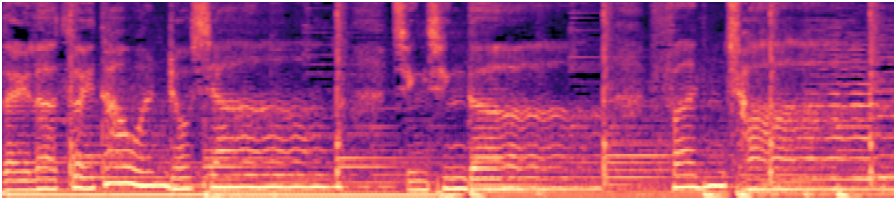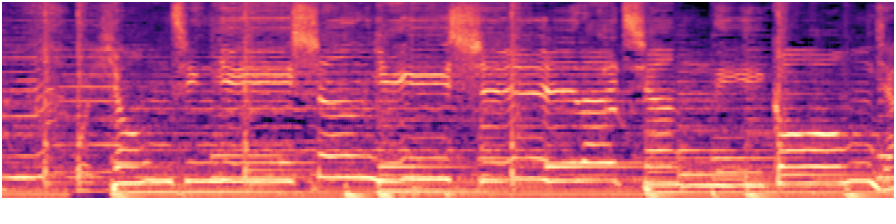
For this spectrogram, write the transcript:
累了醉倒温柔乡，轻轻地翻唱。我用尽一生一世来将你供养，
